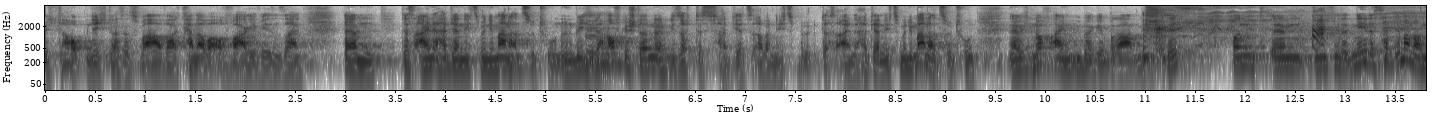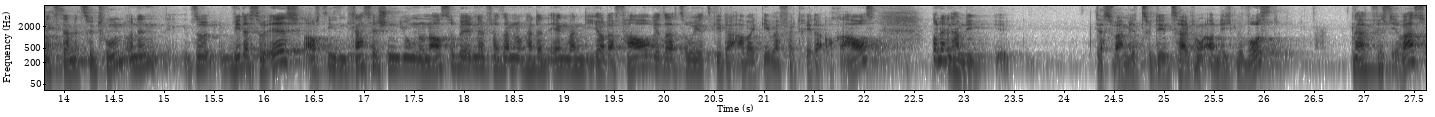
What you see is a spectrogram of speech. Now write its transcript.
ich glaube nicht, dass es wahr war, kann aber auch wahr gewesen sein. Ähm, das eine hat ja nichts mit dem anderen zu tun. Und dann bin ich wieder mhm. aufgestanden und habe gesagt, das hat jetzt aber nichts, das eine hat ja nichts mit dem anderen zu tun. Dann habe ich noch einen übergebraten gekriegt und ähm, ich gedacht, nee, das hat immer noch nichts damit zu tun. Und dann, so wie das so ist, auf diesen klassischen Jugend- und Auszubildendenversammlungen hat dann irgendwann die JV gesagt, so jetzt geht der Arbeitgebervertreter auch raus. Und dann haben die, das war mir zu dem Zeitpunkt auch nicht bewusst, na, wisst ihr was?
